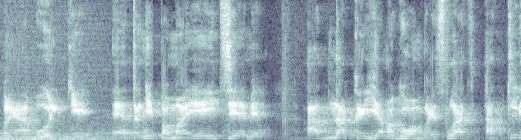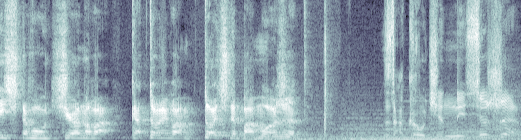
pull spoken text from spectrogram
Барабульки – это не по моей теме. Однако я могу вам прислать отличного ученого, который вам точно поможет. Закрученный сюжет,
